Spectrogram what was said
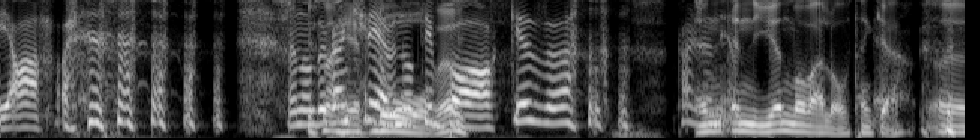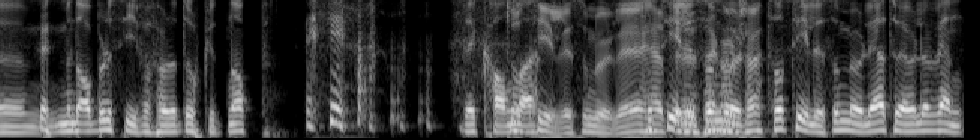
Ja. men om du kan kreve noe tilbake, så kanskje En, en ny en må være lov, tenker jeg. Uh, men da bør du si fra før du har drukket den opp. Det kan Så tidlig som mulig, Så heter tidlig, det som seg kanskje. så tidlig som mulig. Jeg tror jeg ville ven-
